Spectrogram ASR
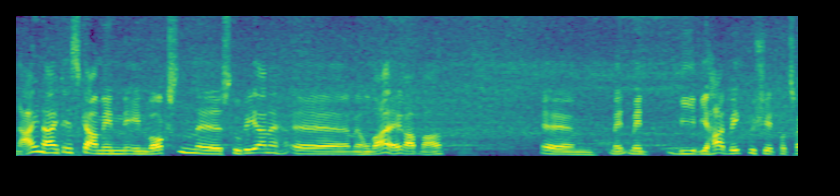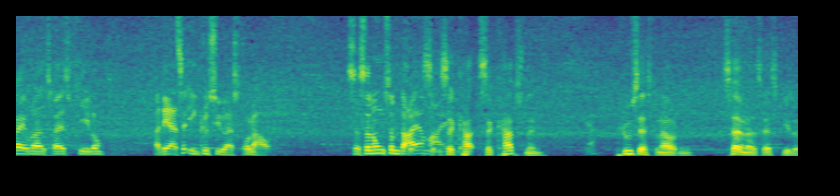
Nej, nej, det skam en, en voksen uh, studerende, uh, men hun vejer ikke ret meget. Uh, men men vi, vi har et vægtbudget på 350 kilo, og det er altså inklusive astronaut. Så sådan nogen som dig og mig. Så, så, så kapslen ja. plus astronauten, 350 kilo?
